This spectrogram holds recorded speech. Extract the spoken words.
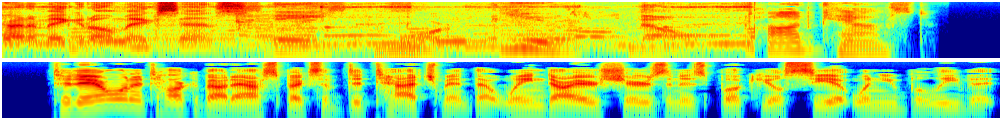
trying to make it all make sense. The Moore. You No. Podcast. Today, I want to talk about aspects of detachment that Wayne Dyer shares in his book, You'll See It When You Believe It.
